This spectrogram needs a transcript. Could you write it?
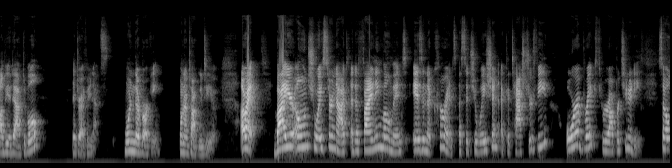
I'll be adaptable. They drive me nuts. when they're barking when I'm talking to you. All right. By your own choice or not, a defining moment is an occurrence, a situation, a catastrophe, or a breakthrough opportunity. So,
